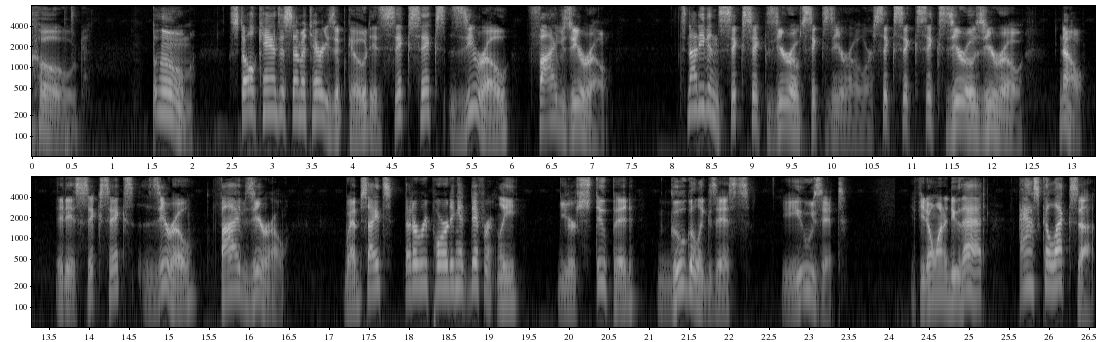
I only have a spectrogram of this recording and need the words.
code. Boom. Stull, Kansas Cemetery zip code is 66050. It's not even 66060 or 66600. No, it is 66050. Websites that are reporting it differently, you're stupid. Google exists. Use it. If you don't want to do that, ask Alexa.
